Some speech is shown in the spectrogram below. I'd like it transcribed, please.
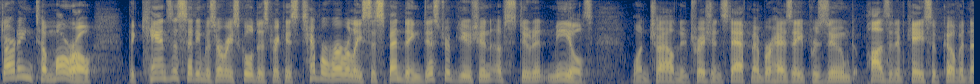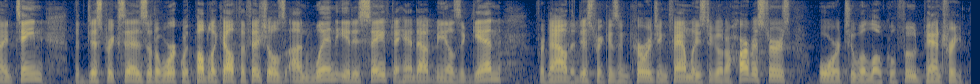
Starting tomorrow, the Kansas City, Missouri School District is temporarily suspending distribution of student meals. One child nutrition staff member has a presumed positive case of COVID-19. The district says it'll work with public health officials on when it is safe to hand out meals again. For now, the district is encouraging families to go to Harvesters or to a local food pantry.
